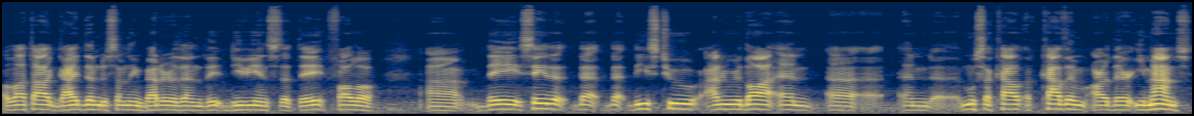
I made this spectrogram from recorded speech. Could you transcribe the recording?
Allah Ta'ala guide them to something better than the deviance that they follow. Uh, they say that, that, that these two, Ali Rida and, uh, and uh, Musa Kadhim, are their imams.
